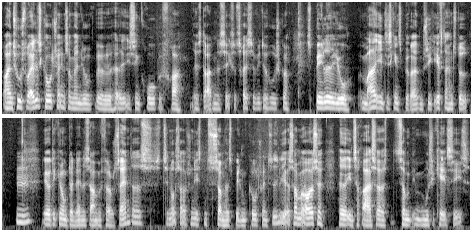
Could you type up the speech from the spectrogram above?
Og hans hustru Alice Coltrane, som han jo øh, havde i sin gruppe fra øh, starten af 66, så vidt jeg husker, spillede jo meget indisk inspireret musik efter hans død. Mm. Og det gjorde hun blandt andet sammen med Pharoah Sanders, tenorsaxofonisten, som havde spillet med Coltrane tidligere, og som også havde interesser, som musikalt set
